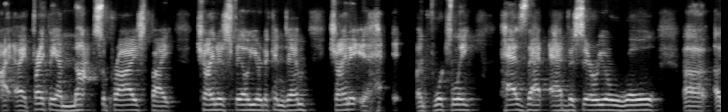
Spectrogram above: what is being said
I, I, frankly am not surprised by China's failure to condemn. China, unfortunately, has that adversarial role uh,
